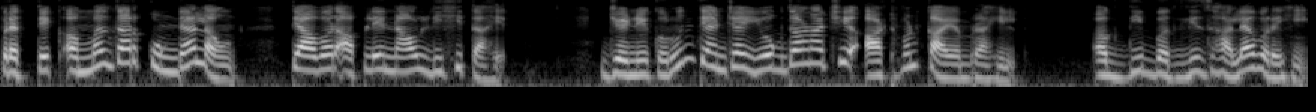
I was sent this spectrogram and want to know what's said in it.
प्रत्येक अंमलदार कुंड्या लावून त्यावर आपले नाव लिहित आहेत. जेणेकरून त्यांच्या योगदानाची आठवण कायम राहील. अगदी बदली झाल्यावरही.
